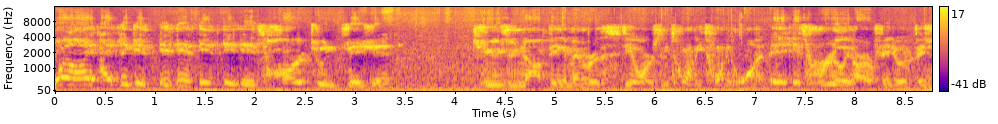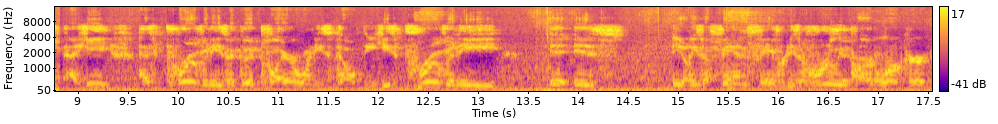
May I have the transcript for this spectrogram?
Well, I, I think it, it, it, it, it's hard to envision Juju not being a member of the Steelers in 2021. It, it's really hard for me to envision that. He has proven he's a good player when he's healthy. He's proven he is you know, he's a fan favorite. He's a really hard worker.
